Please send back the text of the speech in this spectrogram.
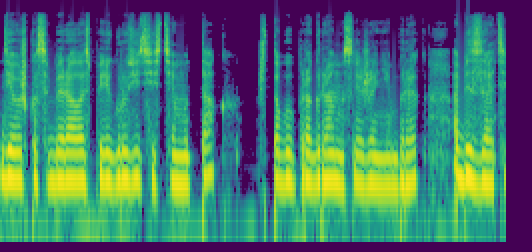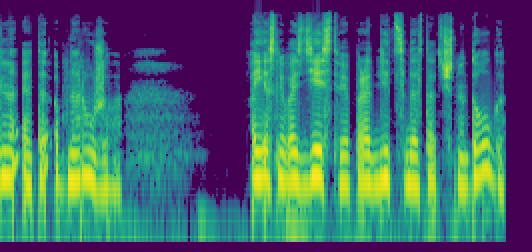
Девушка собиралась перегрузить систему так, чтобы программа слежения Брэк обязательно это обнаружила — а если воздействие продлится достаточно долго,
